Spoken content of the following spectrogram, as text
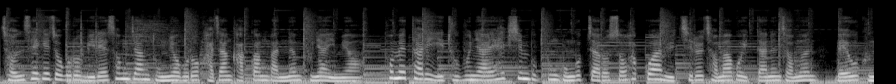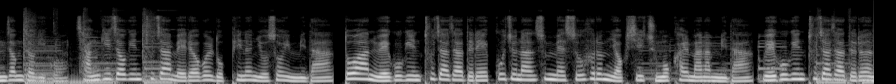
전 세계적으로 미래 성장 동력으로 가장 각광받는 분야이며 포메탈이 이 두 분야의 핵심 부품 공급자로서 확고한 위치를 점하고 있다는 점은 매우 긍정적이고 장기적인 투자 매력을 높이는 요소입니다. 또한 외국인 투자자들의 꾸준한 순매수 흐름 역시 주목할 만합니다. 외국인 투자자들은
